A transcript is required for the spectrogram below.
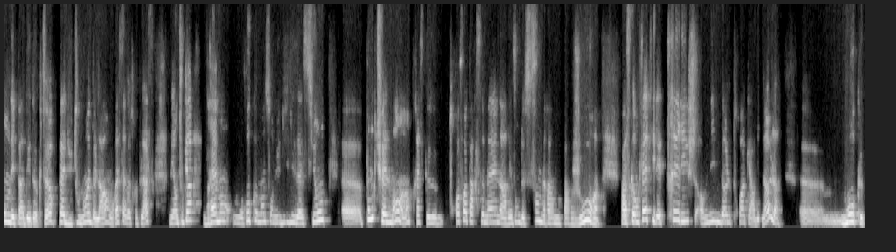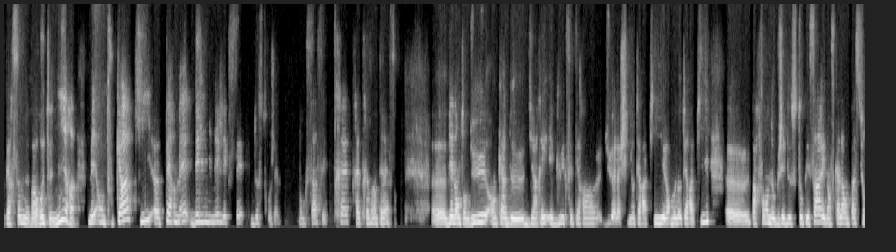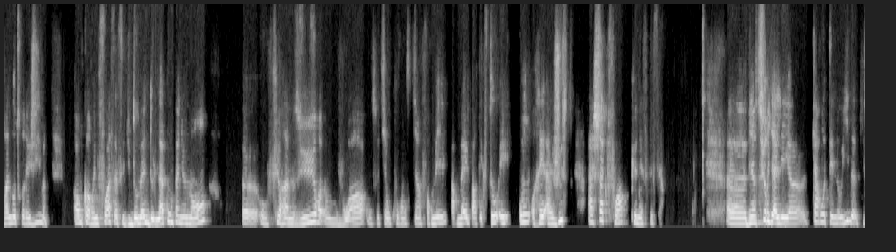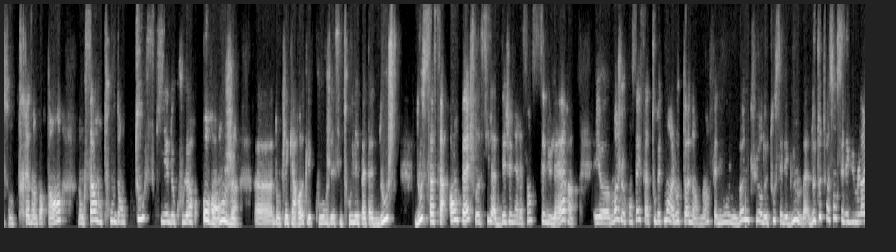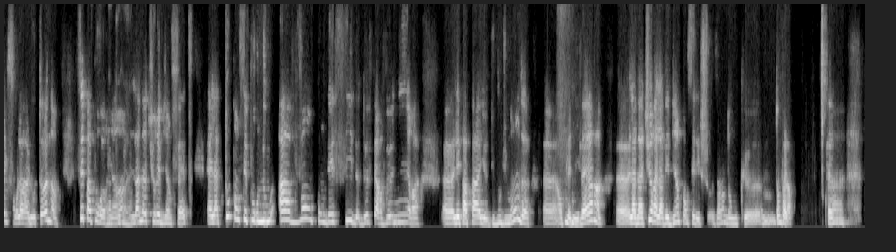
on n'est pas des docteurs, pas du tout loin de là, on reste à notre place. Mais en tout cas, vraiment, on recommande son utilisation euh, ponctuellement, hein, presque trois fois par semaine, à raison de 100 grammes par jour, parce qu'en fait, il est très riche en indole 3 carbinol. Euh, mot que personne ne va retenir, mais en tout cas qui euh, permet d'éliminer l'excès d'oestrogène. Donc ça, c'est très, très, très intéressant. Euh, bien entendu, en cas de diarrhée aiguë, etc., due à la chimiothérapie et l'hormonothérapie, euh, parfois on est obligé de stopper ça et dans ce cas-là, on passe sur un autre régime. Encore une fois, ça c'est du domaine de l'accompagnement. Euh, au fur et à mesure, on voit, on se tient au courant, on se tient informé par mail, par texto et on réajuste à chaque fois que nécessaire. Euh, bien sûr, il y a les euh, caroténoïdes qui sont très importants. Donc ça, on trouve dans tout ce qui est de couleur orange. Euh, donc les carottes, les courges, les citrouilles, les patates douces. Douce, ça, ça empêche aussi la dégénérescence cellulaire. Et moi, je le conseille ça tout bêtement à l'automne. Hein. Faites-vous une bonne cure de tous ces légumes. Bah, de toute façon, ces légumes-là, ils sont là à l'automne. C'est pas pour rien. La nature est bien faite. Elle a tout pensé pour nous avant qu'on décide de faire venir les papayes du bout du monde euh, en plein hiver. Euh, la nature, elle avait bien pensé les choses. Hein. donc, donc voilà.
